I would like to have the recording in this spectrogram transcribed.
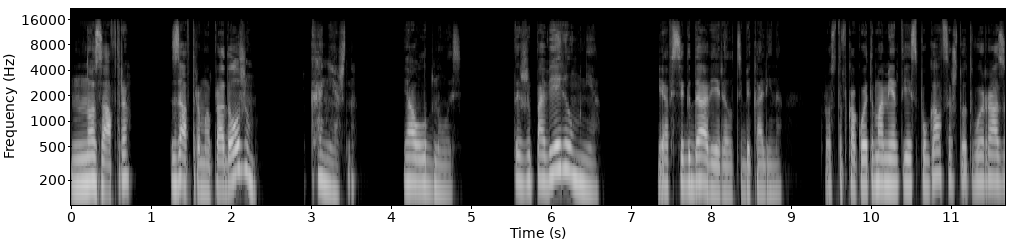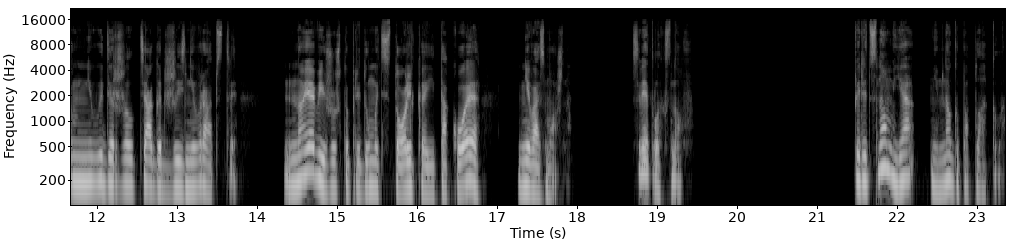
Но завтра? Завтра мы продолжим? Конечно. Я улыбнулась. Ты же поверил мне? Я всегда верил тебе, Калина. Просто в какой-то момент я испугался, что твой разум не выдержал тягот жизни в рабстве — но я вижу, что придумать столько и такое невозможно. Светлых снов. Перед сном я немного поплакала.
